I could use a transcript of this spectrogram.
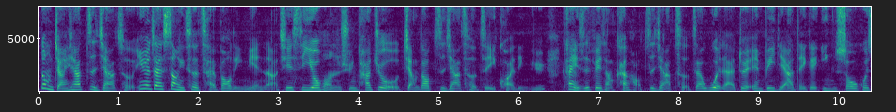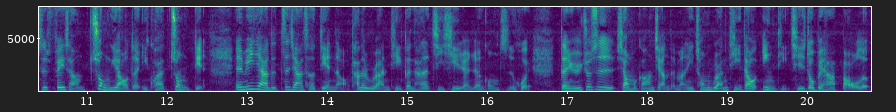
那我们讲一下自驾车，因为在上一次的财报里面呢、其实 CEO 黄仁勋他就讲到自驾车这一块领域，他也是非常看好自驾车在未来对 NVIDIA 的一个营收会是非常重要的一块重点。NVIDIA 的自驾车电脑，它的软体跟它的机器人人工智慧，等于就是像我们刚刚讲的嘛，你从软体到硬体其实都被它包了。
